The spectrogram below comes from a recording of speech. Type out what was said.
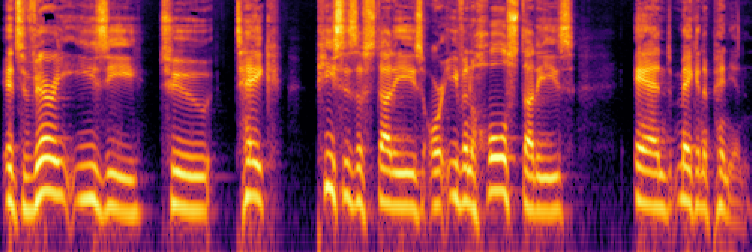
it's very easy to take pieces of studies or even whole studies and make an opinion.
